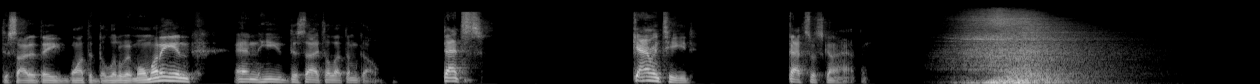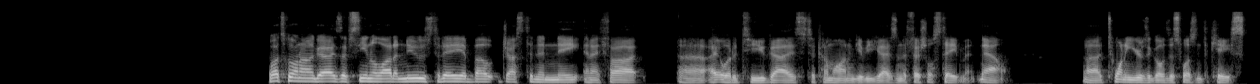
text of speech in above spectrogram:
decided they wanted a little bit more money, and and he decided to let them go. That's guaranteed. That's what's going to happen. What's going on, guys? I've seen a lot of news today about Justin and Nate, and I thought uh, I owed it to you guys to come on and give you guys an official statement. Now, uh, 20 years ago, this wasn't the case.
